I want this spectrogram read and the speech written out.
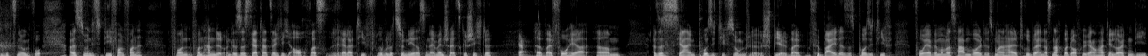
die gibt es nirgendwo. Aber es ist zumindest die von, von, von, von Handel. Und es ist ja tatsächlich auch was relativ Revolutionäres in der Menschheitsgeschichte. Ja. Äh, weil vorher, ähm, also es ist ja ein Positivsummenspiel, weil für beide ist es positiv. Vorher, wenn man was haben wollte, ist man halt rüber in das Nachbardorf gegangen und hat den Leuten die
